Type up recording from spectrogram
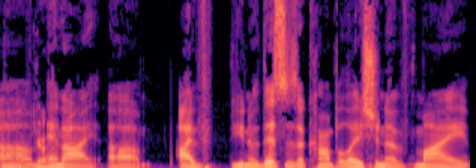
um, and I. Um, I've you know this is a compilation of my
